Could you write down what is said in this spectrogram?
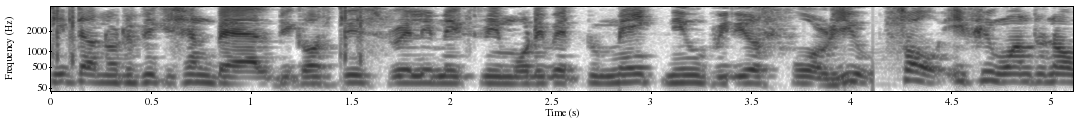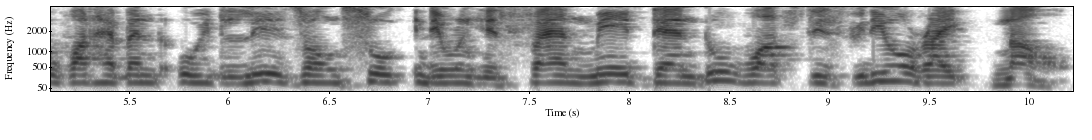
Hit the notification bell because this really makes me motivated to make new videos for you. So if you want to know what happened with Lee Jong Suk during his fan meet, then do watch this video right now.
